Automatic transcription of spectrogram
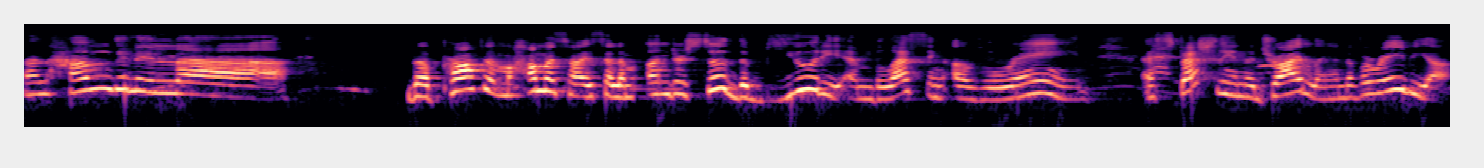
Alhamdulillah. The Prophet Muhammad understood the beauty and blessing of rain, especially in the dry land of Arabia.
